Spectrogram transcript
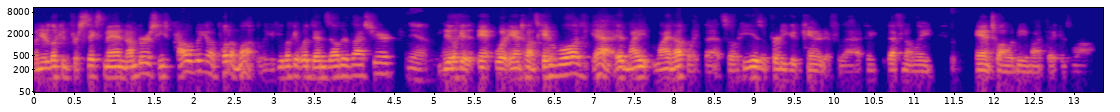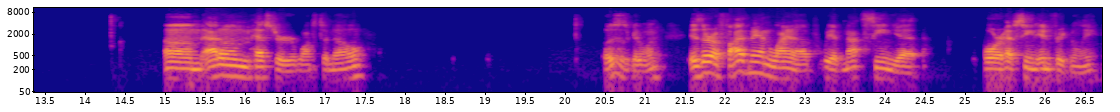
when you're looking for six man numbers, he's probably going to put them up. Like if you look at what Denzel did last year, Yeah. you look at what Antwann's capable of, yeah, it might line up like that. So he is a pretty good candidate for that. I think definitely Antwann would be my pick as well. Um, Adam Hester wants to know. Oh, this is a good one. Is there a five man lineup we have not seen yet or have seen infrequently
